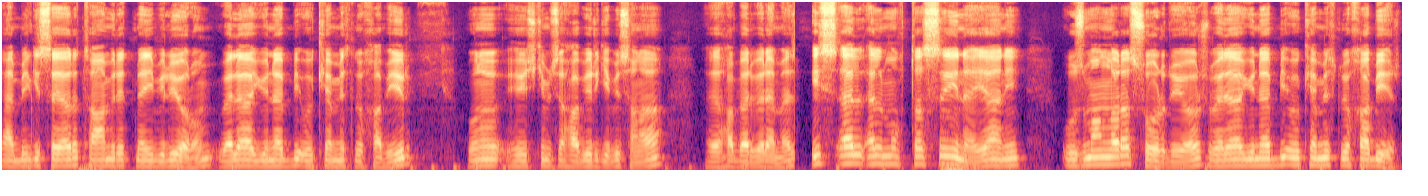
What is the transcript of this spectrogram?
yani bilgisayarı tamir etmeyi biliyorum. Ve la yunebbi'uke mislu habir. Bunu hiç kimse habir gibi sana e, haber veremez. İs'el el muhtasine yani uzmanlara sor diyor. Ve la yunebbi'uke mislu habir.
